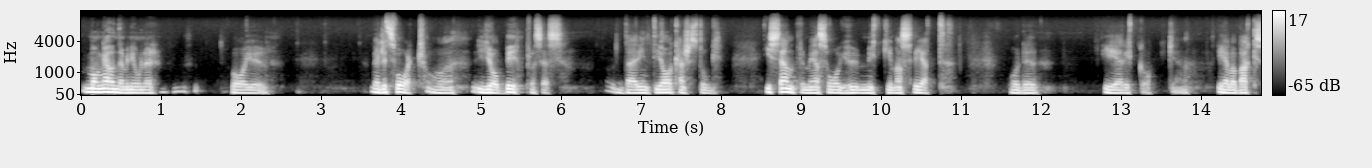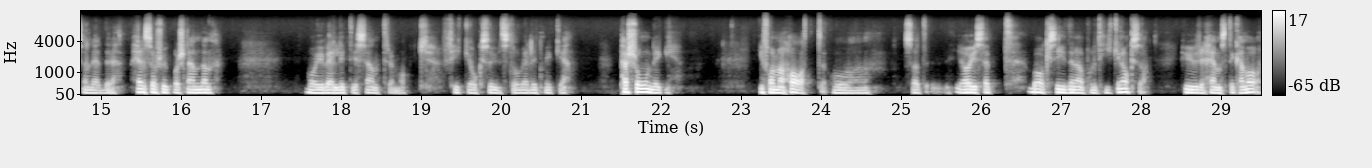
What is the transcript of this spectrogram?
många hundra miljoner var ju väldigt svårt och jobbig process. Där inte jag kanske stod i centrum, men jag såg hur mycket man slet. Både Erik och eh, Eva Back som ledde hälso och sjukvårdsnämnden var ju väldigt i centrum och fick också utstå väldigt mycket personlig i form av hat. Och, så att jag har ju sett baksidorna av politiken också hur hemskt det kan vara.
